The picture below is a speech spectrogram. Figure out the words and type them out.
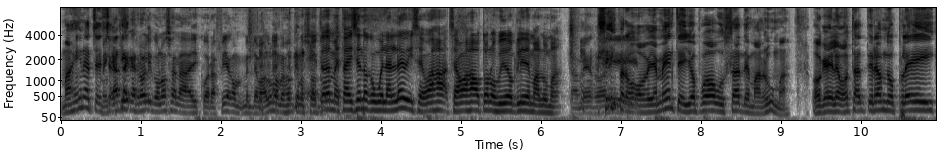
Imagínate, Me encanta que Rolly conoce la discografía de Maluma mejor que nosotros. Entonces me está diciendo que William Levy se, baja, se ha bajado todos los videoclips de Maluma. También Rolly. Sí, pero obviamente yo puedo abusar de Maluma. Ok, le voy a estar tirando play,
